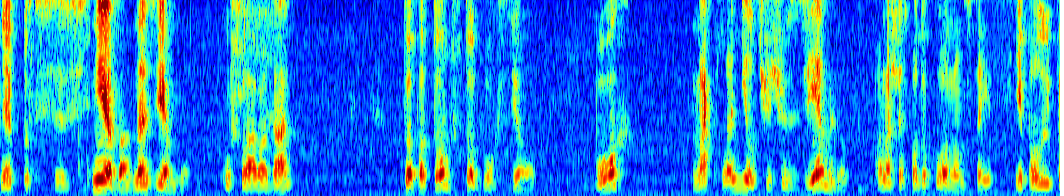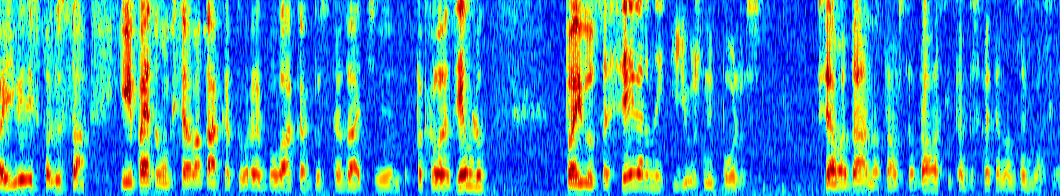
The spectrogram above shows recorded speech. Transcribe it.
с, неба на землю ушла вода, то потом что Бог сделал? Бог наклонил чуть-чуть землю, она сейчас под уклоном стоит, и появились полюса. И поэтому вся вода, которая была, как бы сказать, э, покрыла землю, появился северный и южный полюс. Вся вода, она там собралась, и, как бы сказать, она замерзла.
